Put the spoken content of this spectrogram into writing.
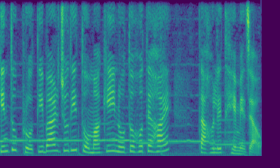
কিন্তু প্রতিবার যদি তোমাকেই নত হতে হয়, তাহলে থেমে যাও,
